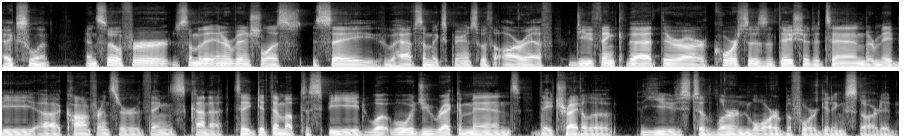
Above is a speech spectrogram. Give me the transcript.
Excellent. And so, for some of the interventionalists, say who have some experience with RF, do you think that there are courses that they should attend, or maybe a conference or things, kind of to get them up to speed? What What would you recommend they try to use to learn more before getting started?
